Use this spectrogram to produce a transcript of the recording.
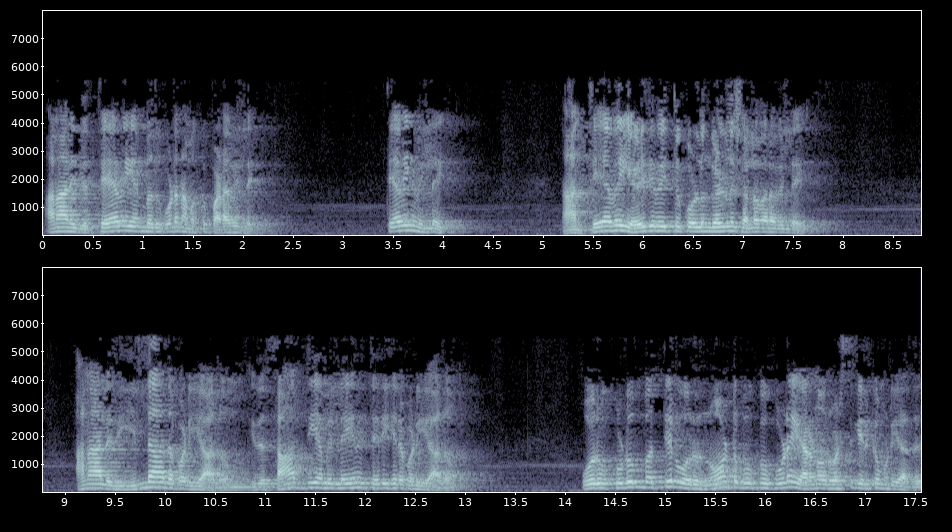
ஆனால் இது தேவை என்பது கூட நமக்கு படவில்லை. தேவையும் இல்லை. நான் தேவை எழுதி வைத்துக் கொள்ளுங்கள்னு சொல்ல வரவில்லை. ஆனால் இது இல்லாதபடியாலும் இது சாத்தியமில்லைன்னு தெரிகிறபடியாலும் ஒரு குடும்பத்தில் ஒரு நோட்டு புக்கு கூட இருநூறு வருஷத்துக்கு இருக்க முடியாது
